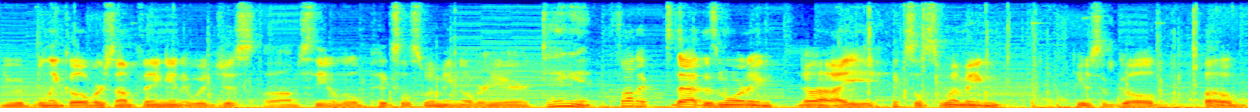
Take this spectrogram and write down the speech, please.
you would blink over something and it would just. Oh, I'm seeing a little pixel swimming over here. Dang it! I thought I that this morning. Ah, pixel swimming. Here's some gold. Boom.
